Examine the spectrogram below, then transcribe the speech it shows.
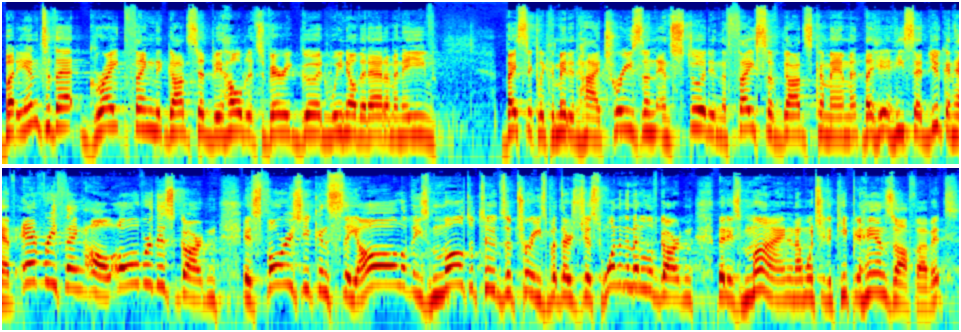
But into that great thing that God said, Behold, it's very good, we know that Adam and Eve basically committed high treason and stood in the face of God's commandment. and he said, You can have everything all over this garden as far as you can see, all of these multitudes of trees, but there's just one in the middle of the garden that is mine, and I want you to keep your hands off of it.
